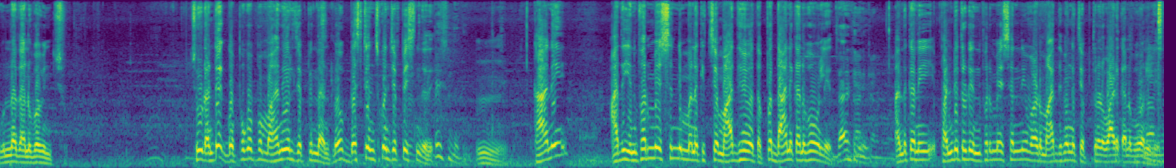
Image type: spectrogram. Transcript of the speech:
ఉన్నది అనుభవించు. చూడు అంటే గొప్ప గొప్ప మహనీయులు చెప్పిన దాంట్లో బెస్ట్ ఎంచుకొని చెప్పేసింది అది. కానీ అది ఇన్ఫర్మేషన్ని మనకిచ్చే మాధ్యమే తప్ప దానికి అనుభవం లేదు. అందుకని పండితుడు ఇన్ఫర్మేషన్ని వాడు మాధ్యమంగా చెప్తున్నాడు వాడికి అనుభవం లేదు.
